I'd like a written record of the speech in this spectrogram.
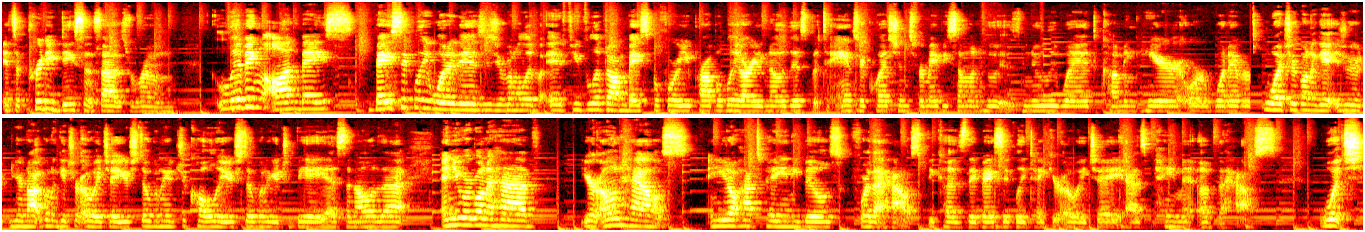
It's a pretty decent sized room living on base, basically what it is is you're going to live, if you've lived on base before, you probably already know this, but to answer questions for maybe someone who is newlywed coming here or whatever, what you're going to get is you're, you're not going to get your OHA, you're still going to get your COLA, you're still going to get your BAS and all of that. And you are going to have your own house and you don't have to pay any bills for that house because they basically take your OHA as payment of the house which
